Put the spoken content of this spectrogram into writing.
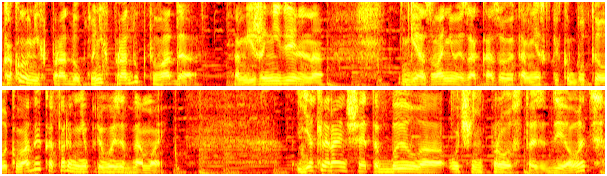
какой у них продукт? У них продукт вода. Там еженедельно я звоню и заказываю там несколько бутылок воды, которые мне привозят домой. Если раньше это было очень просто сделать,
